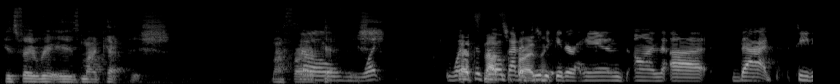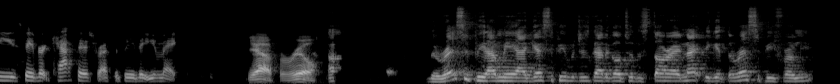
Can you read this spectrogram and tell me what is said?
his favorite is my catfish, my fried so catfish. What What's the girl got to do to get her hands on uh, that CeeDee's favorite catfish recipe that you make? Yeah, for real. Uh, the recipe, I mean, I guess the people just got to go to the star at night to get the recipe from you.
